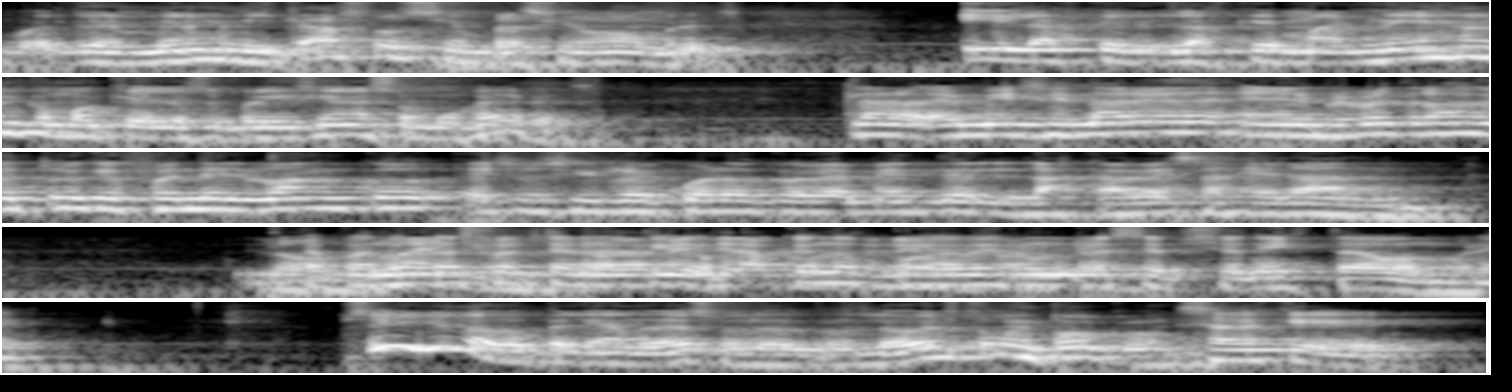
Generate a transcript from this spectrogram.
bueno, al menos en mi caso, siempre han sido hombres. Y las que, las que manejan como que las supervisiones son mujeres. Claro, en mi escenario, en el primer trabajo que tuve, que fue en el banco, eso sí recuerdo que obviamente las cabezas eran. Los poniendo dueños. caso alternativo. ¿Por qué no puede haber un recepcionista hombre? Sí, yo no veo peleando eso, loco. Lo he visto muy poco. ¿Sabes que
